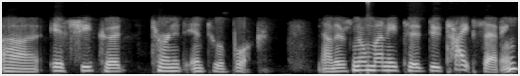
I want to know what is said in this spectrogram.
uh, if she could turn it into a book. Now there's no money to do typesetting,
